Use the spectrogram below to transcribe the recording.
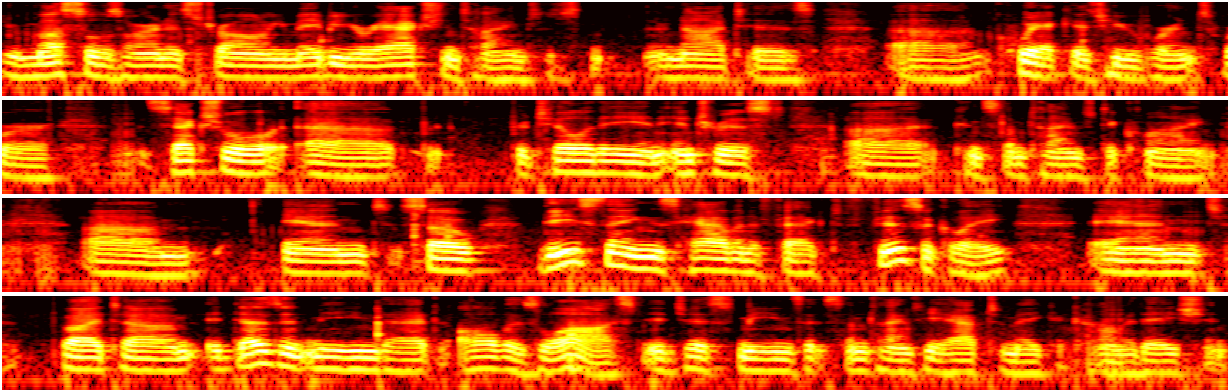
your muscles aren't as strong. Maybe your reaction times are not as uh, quick as you once were. Sexual uh, fertility and interest uh, can sometimes decline. Um, and so these things have an effect physically, and but um, it doesn't mean that all is lost. It just means that sometimes you have to make accommodation.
